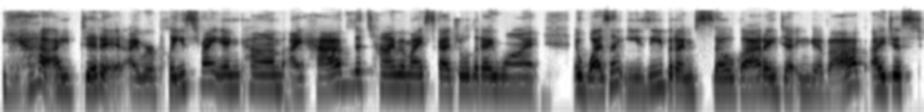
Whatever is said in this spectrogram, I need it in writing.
yeah, I did it. I replaced my income. I have the time in my schedule that I want. It wasn't easy, but I'm so glad I didn't give up. I just,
